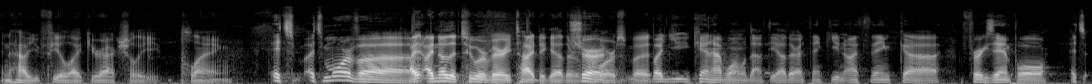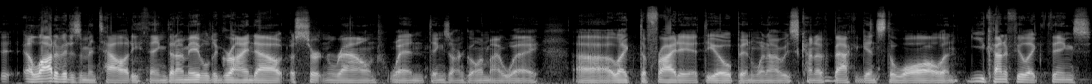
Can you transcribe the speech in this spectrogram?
and how you feel like you're actually playing? It's it's more of a. I, I know the two are very tied together, sure, of course, but but you can't have one without the other. I think you know. I think, uh, for example, it's a lot of it is a mentality thing that I'm able to grind out a certain round when things aren't going my way. Uh, like the Friday at the Open when I was kind of back against the wall, and you kind of feel like things.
